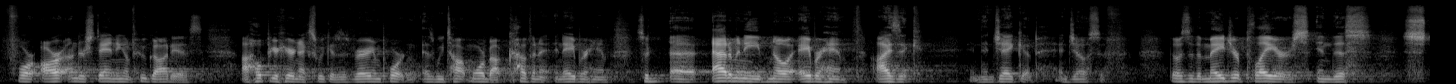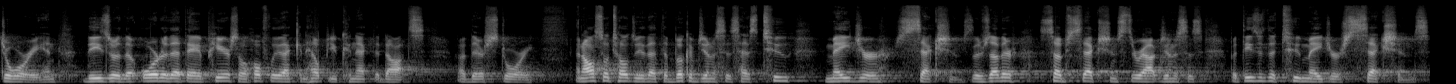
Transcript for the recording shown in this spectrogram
for our understanding of who God is. I hope you're here next week. It is very important as we talk more about covenant and Abraham. So, uh, Adam and Eve, Noah, Abraham, Isaac, and then Jacob and Joseph. Those are the major players in this story. And these are the order that they appear, so hopefully that can help you connect the dots of their story. And also told you that the book of Genesis has two major sections. There's other subsections throughout Genesis, but these are the two major sections.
